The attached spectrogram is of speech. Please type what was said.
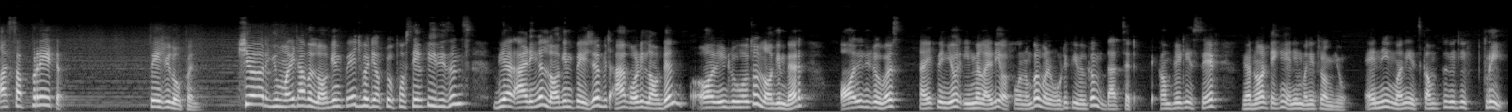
A separate page will open. Here you might have a login page but you have to for safety reasons we are adding a login page here which I have already logged in. Or you need to do also log in there. All you need to do is type in your email ID or phone number. When OTP will come. That's it. Completely safe. We are not taking any money from you any money it's completely free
